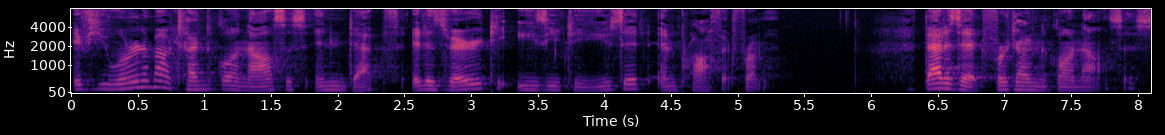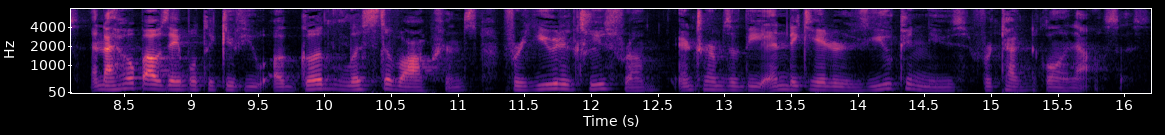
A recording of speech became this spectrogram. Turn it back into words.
if you learn about technical analysis in depth, it is very easy to use it and profit from it. That is it for technical analysis, and I hope I was able to give you a good list of options for you to choose from in terms of the indicators you can use for technical analysis.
